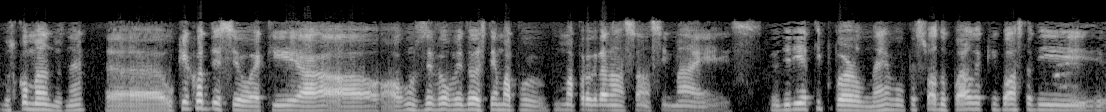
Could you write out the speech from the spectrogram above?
dos comandos, né? Uh, o que aconteceu é que a, a, alguns desenvolvedores têm uma, uma programação assim mais, eu diria tipo Perl, né? O pessoal do Perl é que gosta de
